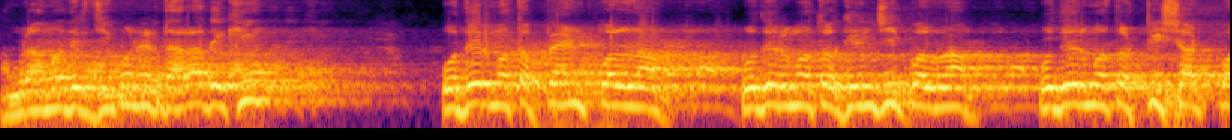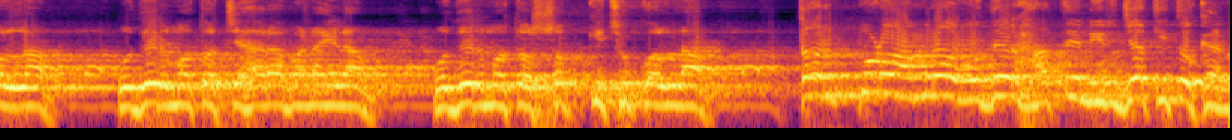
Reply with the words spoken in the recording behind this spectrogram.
আমরা আমাদের জীবনের দ্বারা দেখি, ওদের মতো প্যান্ট পরলাম, ওদের মতো গেঞ্জি পরলাম, ওদের মতো টি শার্ট পরলাম ওদের মতো চেহারা বানাইলাম, ওদের মতো সব কিছু করলাম। তারপরও আমরা ওদের হাতে নির্যাতিত কেন?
